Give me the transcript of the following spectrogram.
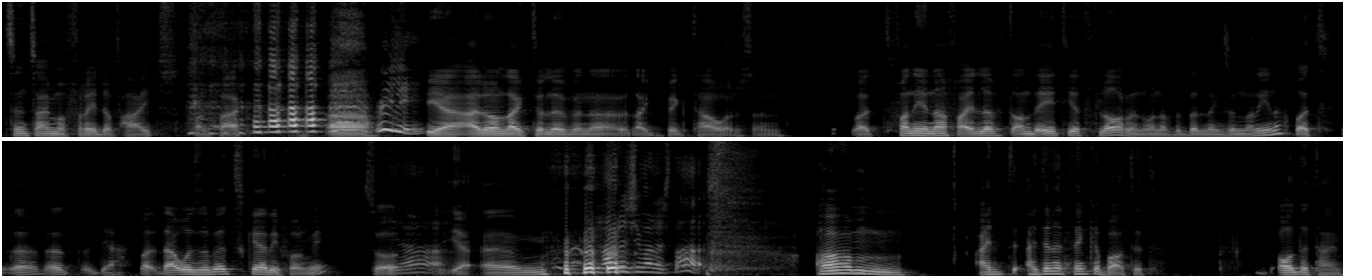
Since I'm afraid of heights, fun fact. uh, really? yeah, I don't like to live in uh, like big towers and. But funny enough, I lived on the 80th floor in one of the buildings in Marina. But uh, that, yeah, but that was a bit scary for me. So Yeah. yeah. Um, How did you manage that? um, I, d- I didn't think about it all the time.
